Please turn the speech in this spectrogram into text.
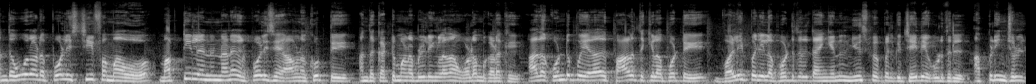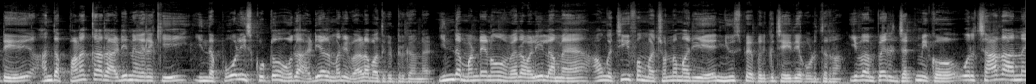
அந்த ஊரோட போலீஸ் சீஃப் அம்மாவோ மப்டியில் நின்னானே ஒரு போலீஸை அவனை கூப்பிட்டு அந்த கட்டுமான பில்டிங்ல தான் உடம்பு கிடக்கு. அதை கொண்டு போய் ஏதாவது பாலத்து கீழே போட்டு வழிப்படியில போட்டு தள்ளிட்டாங்கன்னு நியூஸ் பேப்பருக்கு செய்தியை கொடுத்துரு அப்படின்னு சொல்லிட்டு அந்த பணக்கார அடிநகரைக்கு இந்த போலீஸ் கூட்டம் ஒரு அடியாள புயல் மாதிரி வேலை பார்த்துக்கிட்டு இருக்காங்க. இந்த மண்டேனும் வேற வழி இல்லாம அவங்க சீஃப் அம்மா சொன்ன மாதிரியே நியூஸ் பேப்பருக்கு செய்தியை கொடுத்துறான் இவன் பேர் ஜட்மிகோ ஒரு சாதாரண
